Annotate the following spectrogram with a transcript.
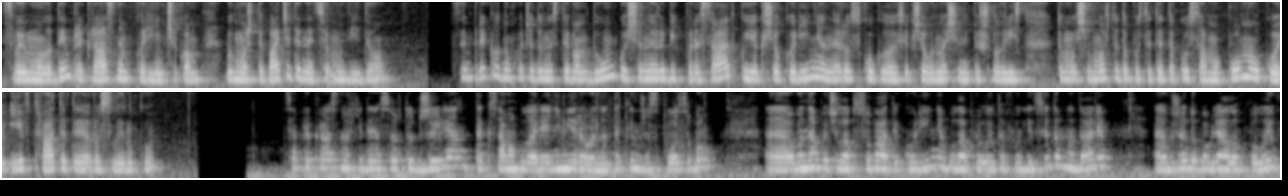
своїм молодим прекрасним корінчиком. Ви можете бачити на цьому відео. Цим прикладом хочу донести вам думку, що не робіть пересадку, якщо коріння не розкуклилось, якщо воно ще не пішло в ріст, тому що можете допустити таку саму помилку і втратити рослинку. Ця прекрасна орхідея сорту Джиліан так само була реанімірована таким же способом. Е, Вона почала псувати коріння, була пролита фунгіцидами. Далі е, вже додавала в полив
